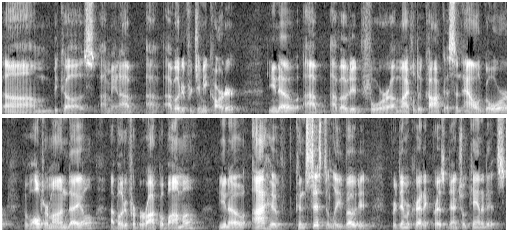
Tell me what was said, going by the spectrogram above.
um, because I mean, I, I I voted for Jimmy Carter. You know, I, I voted for uh, Michael Dukakis and Al Gore and Walter Mondale. I voted for Barack Obama. You know, I have consistently voted for Democratic presidential candidates.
